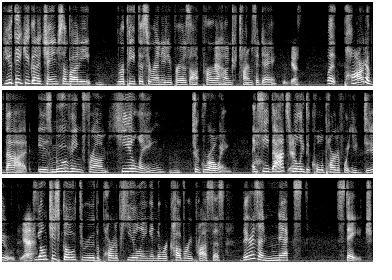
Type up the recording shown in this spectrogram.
if you think you're going to change somebody, repeat the serenity prayers per a hundred times a day. Yes. But part of that is moving from healing mm-hmm. to growing. And see, that's yes. really the cool part of what you do. Yes. You don't just go through the part of healing and the recovery process. There's a next stage.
